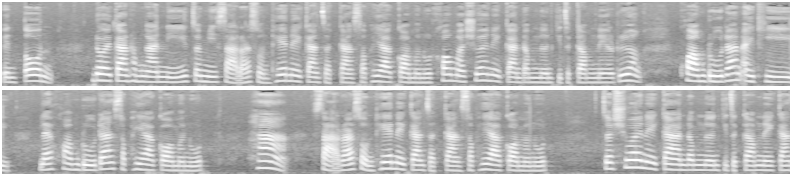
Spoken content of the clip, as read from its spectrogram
เป็นต้น โดยการทำงานนี้จะมีสารสนเทศในการจัดการทรัพยากรมนุษย์เข้ามาช่วยในการดำเนินกิจกรรมในเรื่อง ความรู้ด้านไอทีและความรู้ด้านทรัพยากรมนุษย์ 5. สารสนเทศในการจัดการทรัพยากรมนุษย์ จะช่วยในการดำเนินกิจกรรมในการ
